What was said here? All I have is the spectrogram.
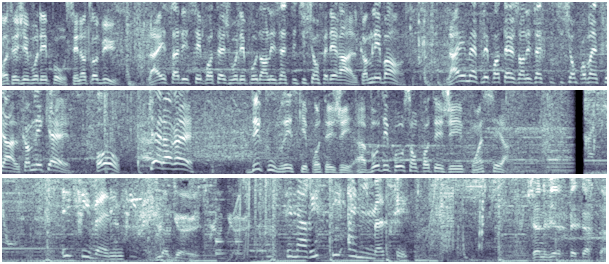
Protégez vos dépôts, c'est notre but. La SADC protège vos dépôts dans les institutions fédérales, comme les banques. L'AMF les protège dans les institutions provinciales, comme les caisses. Oh, quel arrêt! Découvrez ce qui est protégé à vos dépôts sont protégés.ca. Écrivaine, Blogueuse. scénariste et animatrice. Geneviève Peterson.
